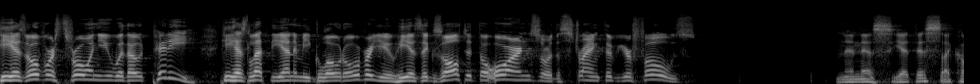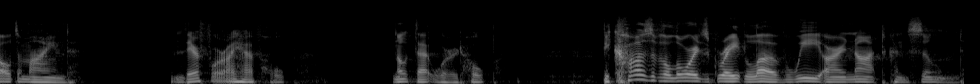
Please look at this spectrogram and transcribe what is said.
He has overthrown you without pity. He has let the enemy gloat over you. He has exalted the horns or the strength of your foes. And then this, yet this I call to mind, and therefore I have hope. Note that word, hope. Because of the Lord's great love, we are not consumed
